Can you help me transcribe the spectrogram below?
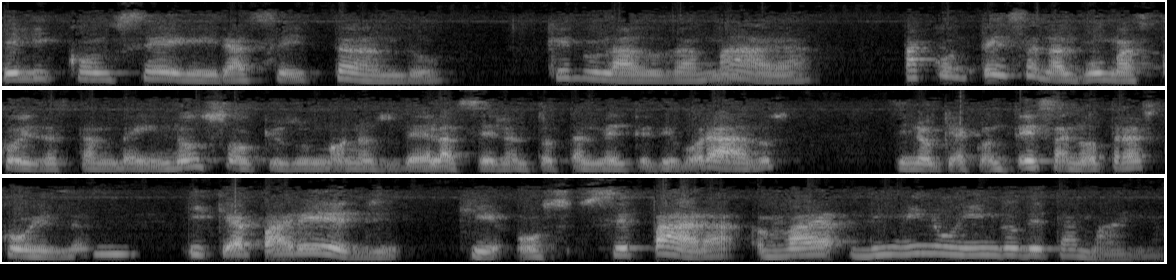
ele consegue ir aceitando que do lado da Mara aconteçam algumas coisas também, não só que os humanos dela sejam totalmente devorados, sino que aconteçam outras coisas, e que a parede que os separa va disminuyendo de tamaño.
